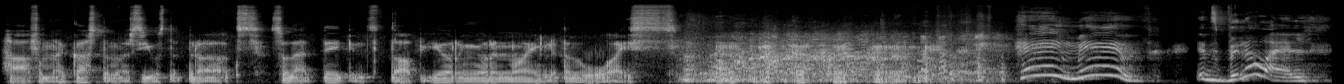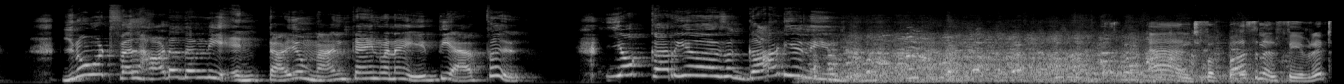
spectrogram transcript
Half of my customers use the drugs so that they can stop hearing your annoying little voice. Hey, Maeve! It's been a while. You know what fell harder than the entire mankind when I ate the apple? Your career as a guardian angel. And for personal favorite,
